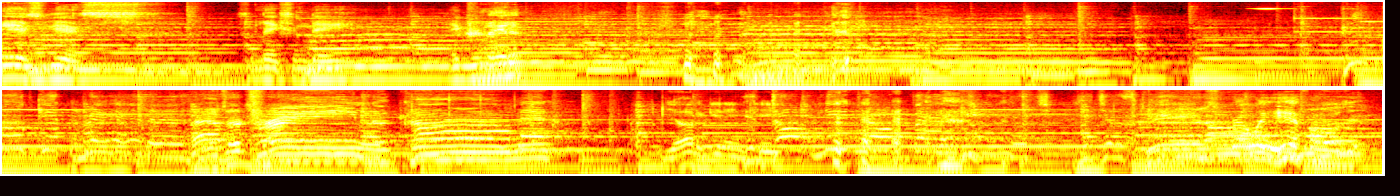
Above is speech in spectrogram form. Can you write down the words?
Yes, yes. Selection day. Hey, Grenada. There's a train a coming. You ought to get in key. Bro, where your headphones at?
